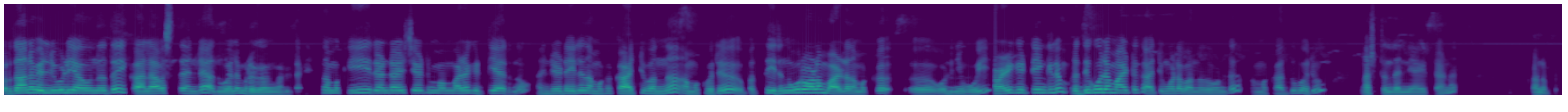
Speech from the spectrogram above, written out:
പ്രധാന വെല്ലുവിളിയാവുന്നത് ഈ കാലാവസ്ഥേന്റെ അതുപോലെ മൃഗങ്ങളുടെ. നമുക്ക് ഈ രണ്ടാഴ്ചയായിട്ട് മഴ കിട്ടിയായിരുന്നു. അതിന്റെ ഇടയിൽ നമുക്ക് കാറ്റ് വന്ന് നമുക്കൊരു പത്ത് ഇരുന്നൂറോളം വാഴ നമുക്ക് ഒടിഞ്ഞു പോയി മഴ കിട്ടിയെങ്കിലും പ്രതികൂലമായിട്ട് കാറ്റും കൂടെ വന്നതുകൊണ്ട് നമുക്കതും ഒരു നഷ്ടം തന്നെയായിട്ടാണ് കാണപ്പെടുന്നത്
